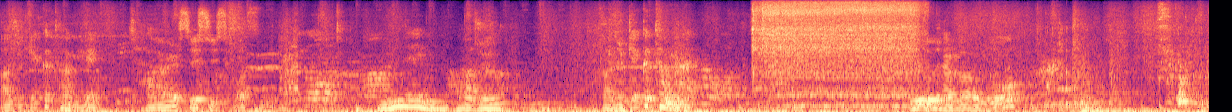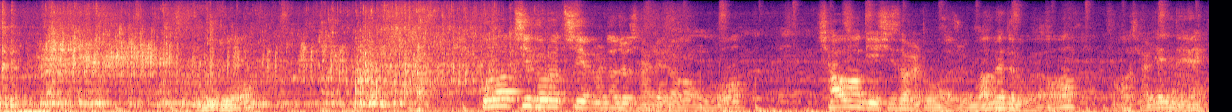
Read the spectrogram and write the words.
아주 깨끗하게 잘 쓸 수 있을 것 같습니다. 음, 아주 아주 깨끗합니다. 물도 잘 나오고 물도 그렇지 그렇지 물도 좀잘 내려가고 샤워기 시설도 아주 마음에 들고요. 어잘 됐네.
